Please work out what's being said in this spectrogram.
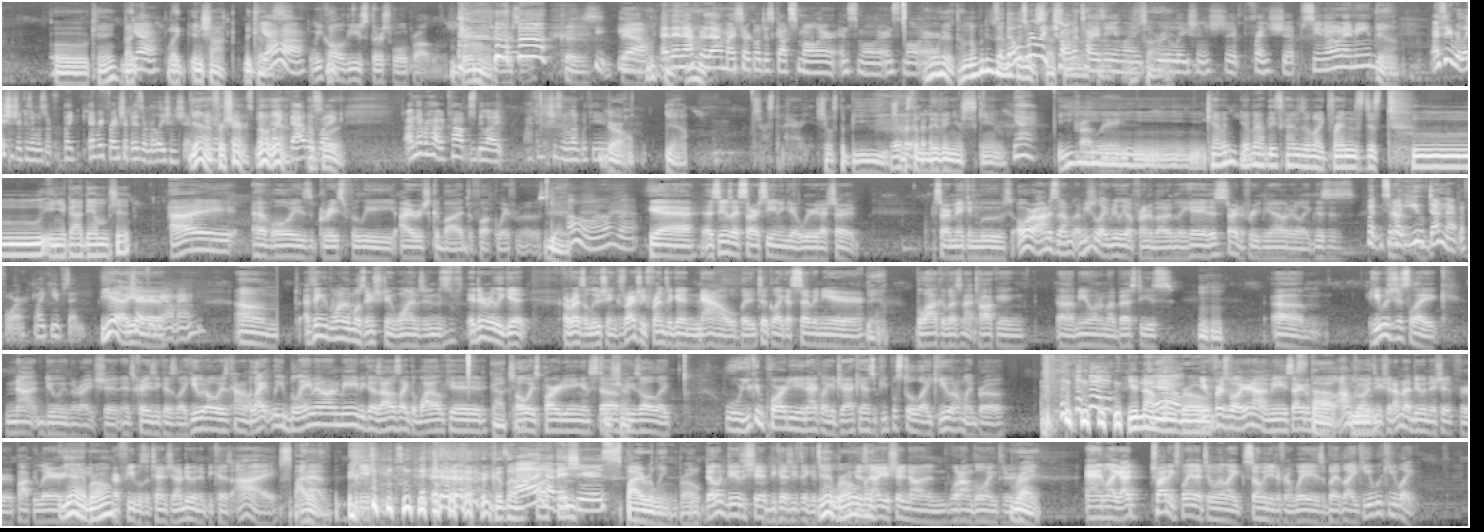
Okay. Like, Yeah. Like in shock because. yeah. we call these thirst world problems. Bro. Because Yeah, and then after that, my circle just got smaller and smaller and smaller. Oh, weird. Nobody's so ever those been were like obsessed with me traumatizing, that. I'm like, relationship friendships. You know what I mean? Yeah. I say relationship because it was like every friendship is a relationship. Yeah, in a for sure. sense. But No, like yeah, that was absolutely. like I never had a cop just be like, I think she's in love with you. Girl. Yeah. She wants to marry you. She wants to be you. She wants to live in your skin. Yeah. Probably. Kevin, you ever have these kinds of like friends just too in your goddamn shit? I have always gracefully Irish goodbye the fuck away from those. Yeah. Oh, I love that. Yeah, as soon as I start seeing it get weird, I started I started making moves. Or honestly, I'm, I'm usually like really upfront about it. I'd be like, hey, this is starting to freak me out, or like this is But so, No. but you've done that before, like you've said. yeah, You're trying to freak me yeah. out, man. I think one of the most interesting ones, and it didn't really get a resolution because we're actually friends again now, but it took like a seven year block of us not talking. Uh, me and one of my besties. Um, he was just like not doing the right shit. And it's crazy because like he would always kind of lightly blame it on me because I was like the wild kid, Gotcha. always partying and stuff. sure. And he's all like, "Well, you can party and act like a jackass, and people still like you." And I'm like, "Bro, You're not me, bro. you, first of all, you're not me. Second of all, I'm going You- through shit. I'm not doing this shit for popularity, Yeah, bro. or for people's attention. I'm doing it because I Spiraling. have issues. Because I'm I have issues. spiraling, bro. Don't do the shit because you think it's Yeah, cool. bro, Because like- now you're shitting on what I'm going through, Right. And like I try to explain that to him in like so many different ways, but like he would keep like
